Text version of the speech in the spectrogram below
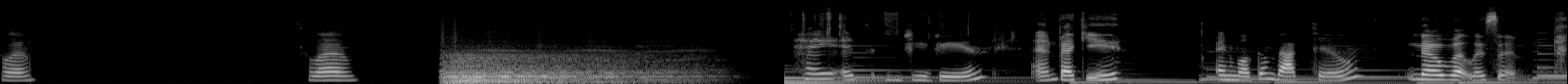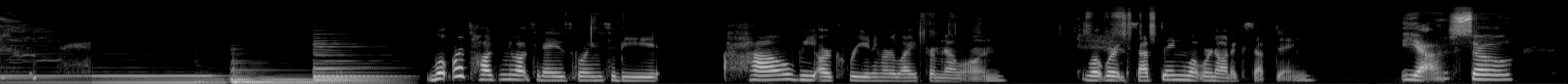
Hello? Hello? Hey, it's Gigi, and Becky. and welcome back to. No, but listen. What we're talking about today is going to be how we are creating our life from now on. What we're accepting, what we're not accepting. Yeah, so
